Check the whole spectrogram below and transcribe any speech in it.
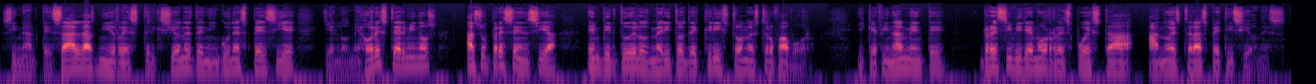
sin antesalas ni restricciones de ninguna especie, y en los mejores términos, a su presencia, en virtud de los méritos de Cristo a nuestro favor, y que finalmente recibiremos respuesta a nuestras peticiones.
